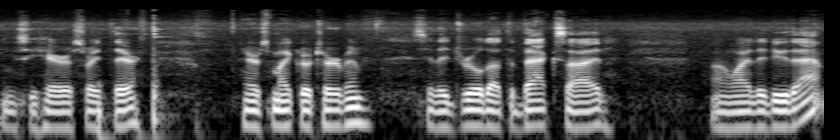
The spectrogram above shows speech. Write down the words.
You can see Harris right there. Harris micro turbine. See they drilled out the backside. Uh, why they do that?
